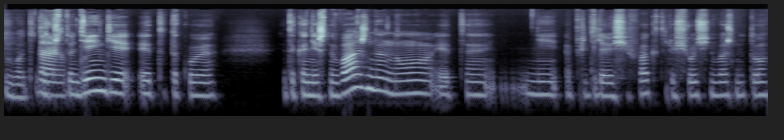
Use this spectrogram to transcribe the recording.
Вот, да. так что деньги это такое это, конечно, важно, но это не определяющий фактор. Еще очень важно то,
